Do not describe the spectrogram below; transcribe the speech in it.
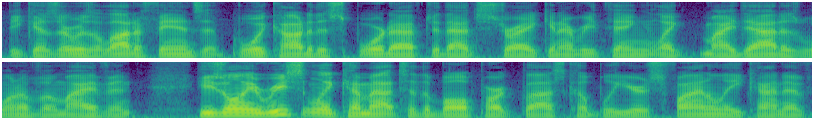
because there was a lot of fans that boycotted the sport after that strike and everything. Like my dad is one of them. I haven't. He's only recently come out to the ballpark the last couple of years, finally kind of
